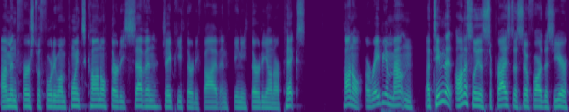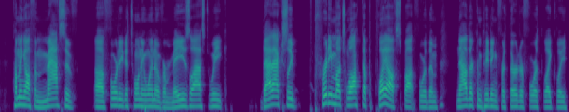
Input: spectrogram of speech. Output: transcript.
I'm in first with 41 points, Connell 37, JP 35, and Feeney 30 on our picks. Connell, Arabian Mountain, a team that honestly has surprised us so far this year, coming off a massive uh, 40 to 20 win over Mays last week. That actually pretty much locked up a playoff spot for them. Now they're competing for third or fourth, likely.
